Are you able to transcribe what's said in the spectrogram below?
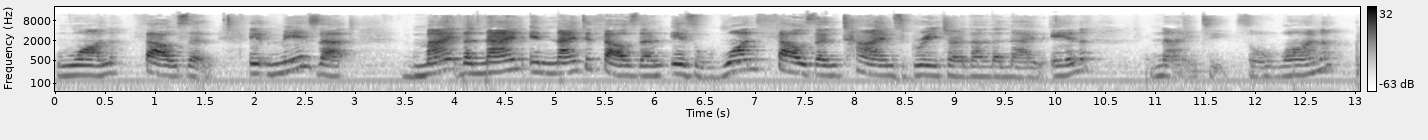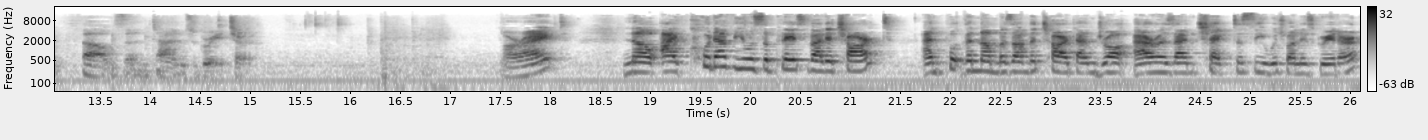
1,000. It means that my the 9 in 90,000 is 1,000 times greater than the 9 in 90. So 1,000 times greater. All right. Now I could have used the place value chart and put the numbers on the chart and draw arrows and check to see which one is greater.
